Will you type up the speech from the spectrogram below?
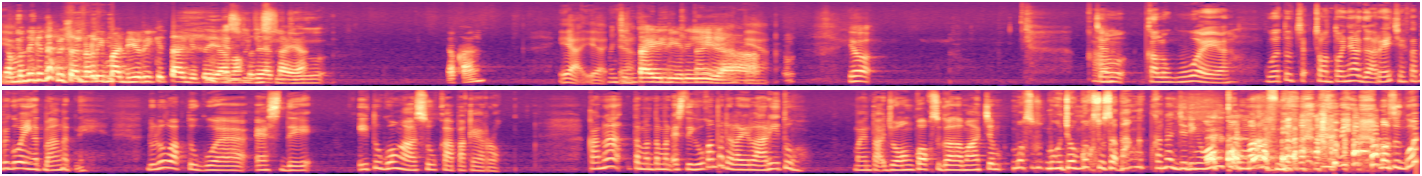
Iya. yang penting kita bisa nerima diri kita gitu ya, Ya, maksudnya setuju, kayak setuju. ya kan Iya, iya. iya. mencintai Cintai diri, kita ya, ya. Iya. Yuk, Kalau kalau gue ya, gue tuh contohnya agak receh, tapi gue inget banget nih. Dulu waktu gue SD itu gue nggak suka pakai rok, karena teman-teman SD gue kan pada lari-lari tuh, main tak jongkok segala macem. Maksud mau jongkok susah banget karena jadi ngongkong maaf nih. Tapi maksud gue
